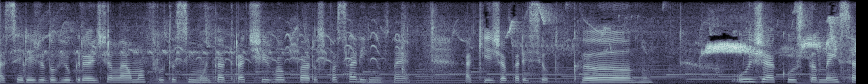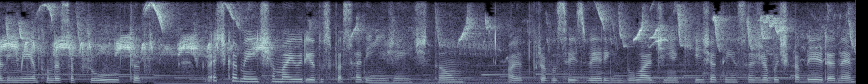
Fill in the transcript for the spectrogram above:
a cereja do Rio Grande ela é uma fruta assim muito atrativa para os passarinhos, né? Aqui já apareceu tucano. Os jacus também se alimentam dessa fruta. Praticamente a maioria dos passarinhos, gente. Então, olha para vocês verem, do ladinho aqui já tem essa jabuticabeira, né?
